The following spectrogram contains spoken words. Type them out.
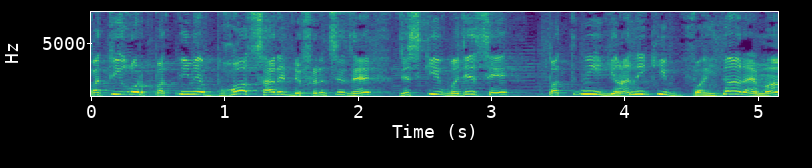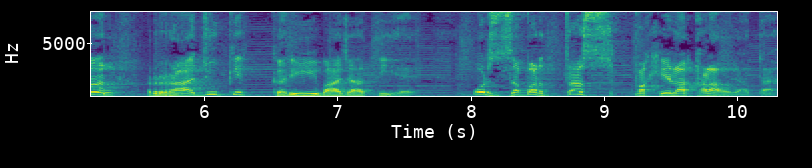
पति और पत्नी में बहुत सारे डिफरेंसेस हैं, जिसकी वजह से पत्नी यानी कि वहीदा रहमान राजू के करीब आ जाती है और ज़बरदस्त पखेड़ा खड़ा हो जाता है।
